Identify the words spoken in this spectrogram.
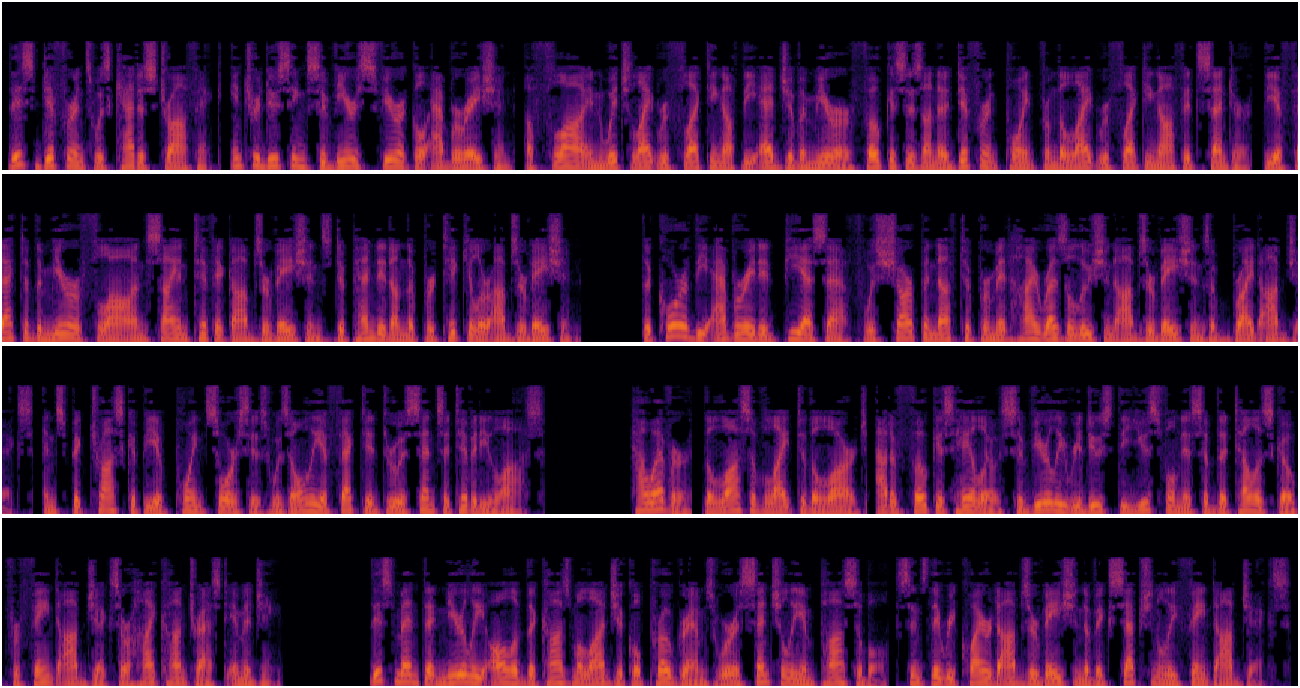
This difference was catastrophic, introducing severe spherical aberration, a flaw in which light reflecting off the edge of a mirror focuses on a different point from the light reflecting off its center. The effect of the mirror flaw on scientific observations depended on the particular observation. The core of the aberrated PSF was sharp enough to permit high-resolution observations of bright objects, and spectroscopy of point sources was only affected through a sensitivity loss. However, the loss of light to the large, out-of-focus halo severely reduced the usefulness of the telescope for faint objects or high-contrast imaging. This meant that nearly all of the cosmological programs were essentially impossible, since they required observation of exceptionally faint objects.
